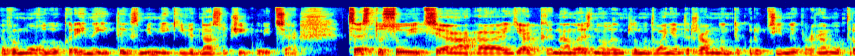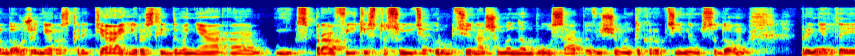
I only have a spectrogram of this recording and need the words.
вимог до України і тих змін, які від нас очікуються. Це стосується як належного імплементування державної антикорупційної програми, продовження розкриття і розслідування справ, які стосуються корупції нашими набу, САП вищим антикорупційним судом. Прийняти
